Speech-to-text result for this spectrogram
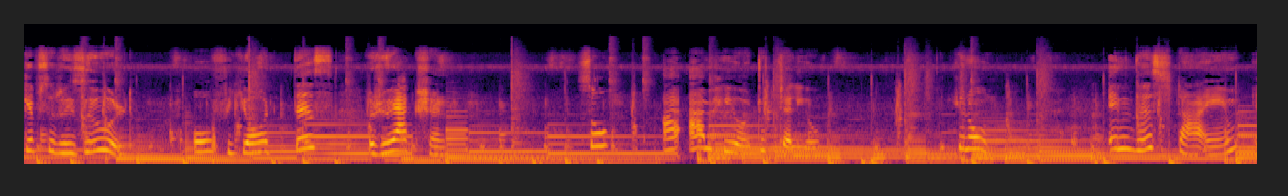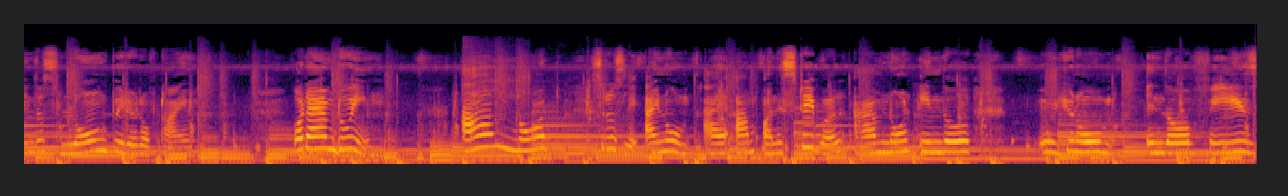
gives result of your this reaction. So I am here to tell you. You know, in this time in this long period of time what i am doing i'm not seriously i know i am unstable i am not in the uh, you know in the phase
